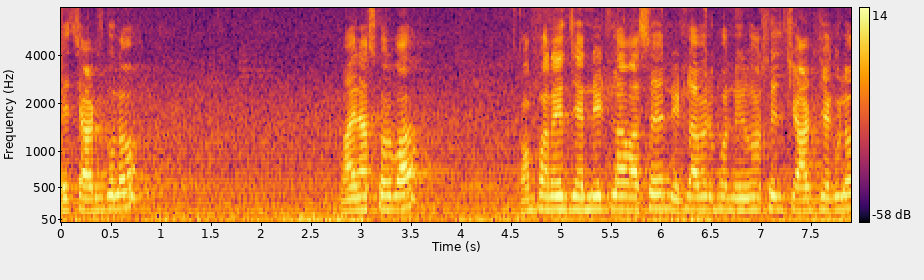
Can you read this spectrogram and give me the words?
এই চার্জগুলো মাইনাস করবা। কোম্পানির যে নেট লাভ আছে, নেট লাভের উপর নির্ভরশীল চার্জ যেগুলো,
